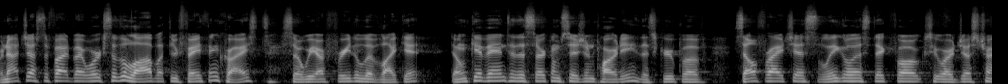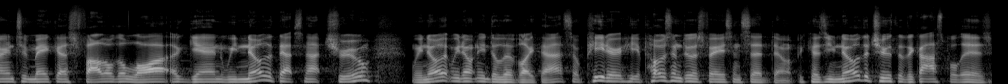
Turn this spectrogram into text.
We're not justified by works of the law, but through faith in Christ, so we are free to live like it. Don't give in to the circumcision party, this group of self righteous, legalistic folks who are just trying to make us follow the law again. We know that that's not true. We know that we don't need to live like that. So Peter, he opposed him to his face and said, Don't, because you know the truth of the gospel is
